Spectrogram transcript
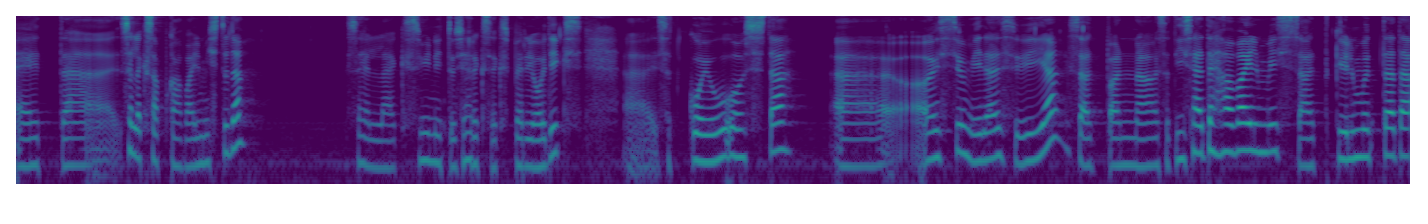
et äh, selleks saab ka valmistuda, selleks sünnitusjärgseks perioodiks, saad koju osta asju, mida süüa, saad panna, saad ise teha valmis, saad külmutada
